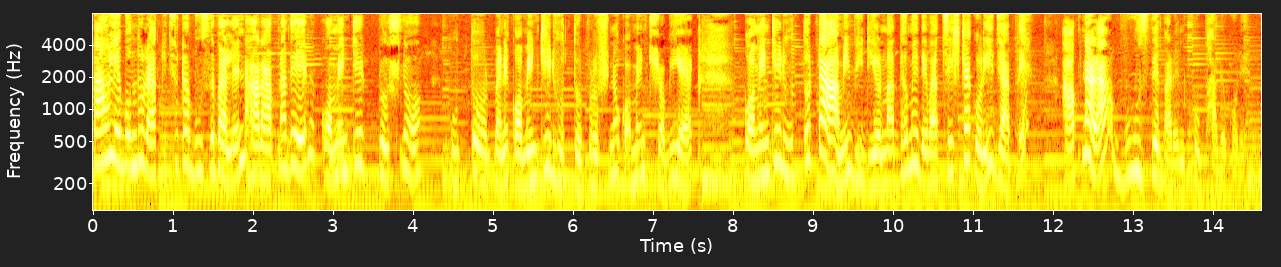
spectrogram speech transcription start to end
তাহলে বন্ধুরা কিছুটা বুঝতে পারলেন, আর আপনাদের কমেন্টের প্রশ্ন উত্তর মানে কমেন্টের উত্তর প্রশ্ন, কমেন্ট সবই এক, কমেন্টের উত্তরটা আমি ভিডিওর মাধ্যমে দেওয়ার চেষ্টা করি যাতে আপনারা বুঝতে পারেন খুব ভালো করে।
